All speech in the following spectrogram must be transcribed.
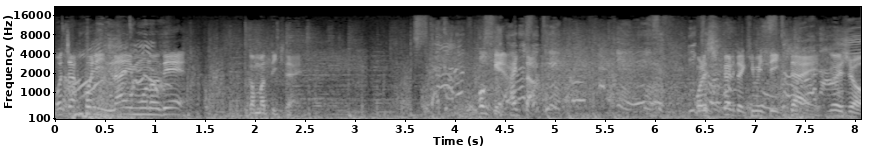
お茶子にないもので頑張っていきたい。OK 入った。これしっかりと決めていきたい。よいしょ。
